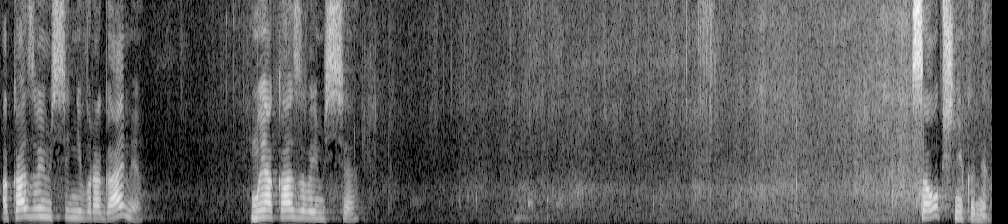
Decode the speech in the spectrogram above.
оказываемся не врагами, мы оказываемся сообщниками.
